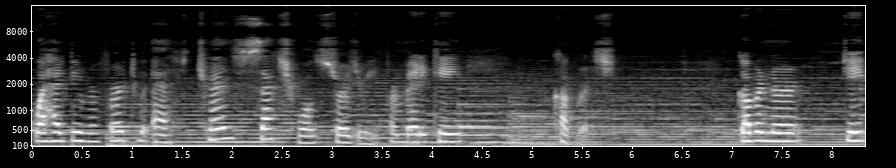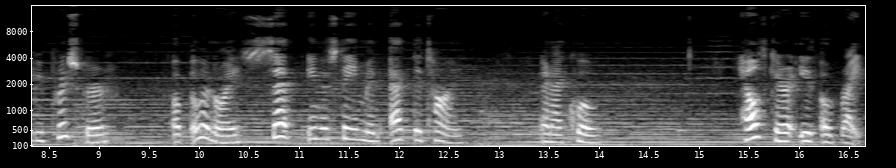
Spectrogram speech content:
what had been referred to as transsexual surgery for Medicaid coverage. Governor J.B. Pritzker of Illinois said in a statement at the time, and I quote, Healthcare is a right,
